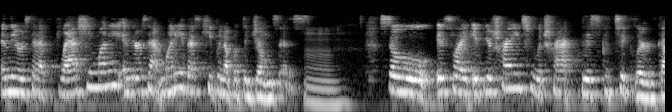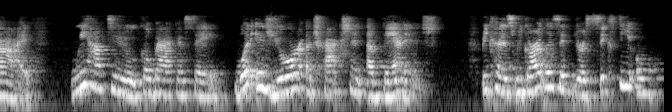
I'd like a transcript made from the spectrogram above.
and there's that flashy money, and there's that money that's keeping up with the Joneses. Mm. So it's like if you're trying to attract this particular guy, we have to go back and say, what is your attraction advantage? Because regardless if you're 60 or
